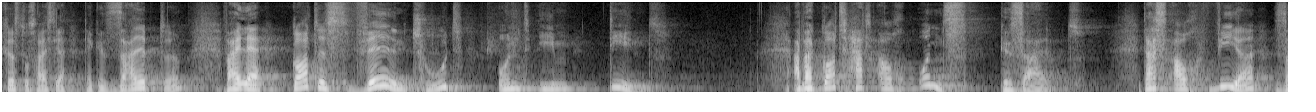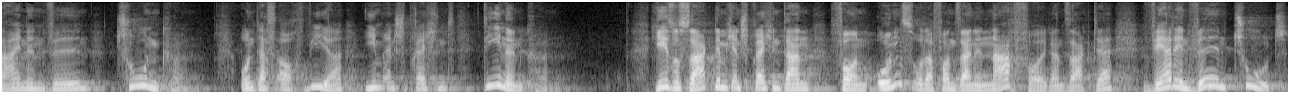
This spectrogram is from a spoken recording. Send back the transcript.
Christus heißt ja der Gesalbte, weil er Gottes Willen tut und ihm dient. Aber Gott hat auch uns gesalbt, dass auch wir seinen Willen tun können und dass auch wir ihm entsprechend dienen können. Jesus sagt nämlich entsprechend dann von uns oder von seinen Nachfolgern, sagt er, wer den Willen tut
